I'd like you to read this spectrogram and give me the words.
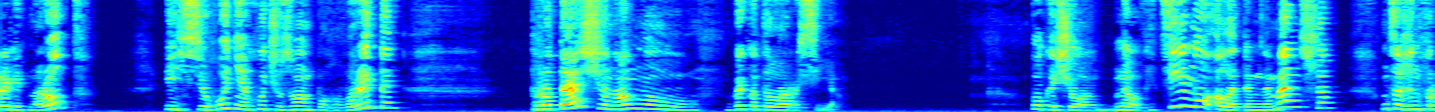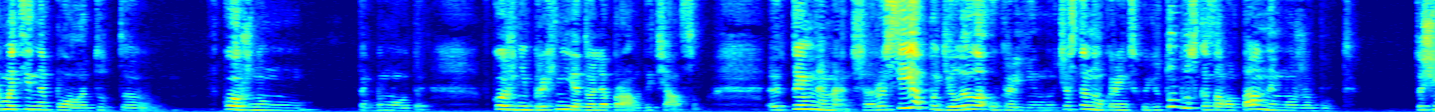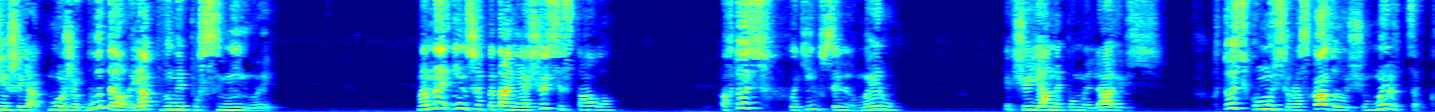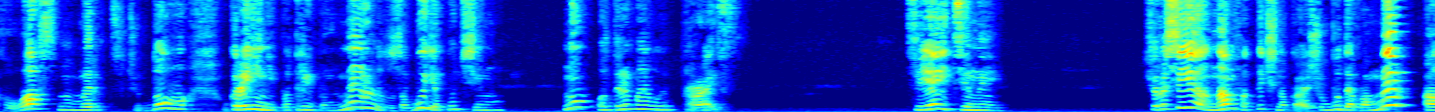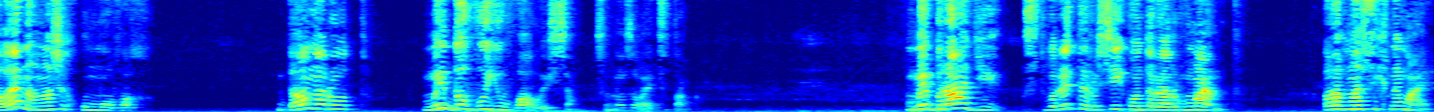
Привіт, народ! І сьогодні я хочу з вами поговорити про те, що нам ну, викотила Росія. Поки що неофіційно, але тим не менше. Ну, це ж інформаційне поле. Тут е, в кожному, так би мовити, в кожній брехні є доля правди часу. Е, Тим не менше, Росія поділила Україну. Частина українського Ютубу сказала, та не може бути. Точніше, як може бути, але як вони посміли? У мене інше питання: а щось і стало? А хтось хотів сильно миру, якщо я не помиляюсь. Хтось комусь розказував, що мир це класно, мир це чудово, Україні потрібен мир за будь-яку ціну. Ну, отримали прайс цієї ціни. Що Росія нам фактично каже, що буде вам мир, але на наших умовах. Да, народ, ми довоювалися, це називається так. Ми б раді створити Росії контраргумент, але в нас їх немає.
